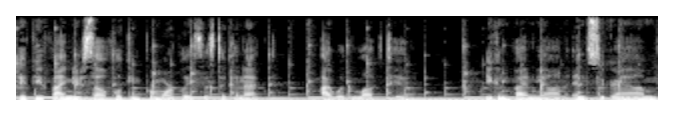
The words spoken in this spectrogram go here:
If you find yourself looking for more places to connect, I would love to. You can find me on Instagram,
